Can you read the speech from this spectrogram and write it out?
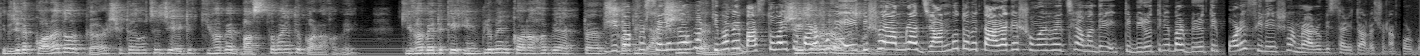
কিন্তু যেটা করা দরকার সেটা হচ্ছে যে এটা কীভাবে বাস্তবায়িত করা হবে কীভাবে এটাকে ইমপ্লিমেন্ট করা হবে একটা জি ডক্টর সেলিম রহমান কীভাবে বাস্তবায়িত করা হবে এই বিষয়ে আমরা জানব তবে তার আগে সময় হয়েছে আমাদের একটি বিরতি নেবার। বিরতির পরে ফিরে এসে আমরা আরও বিস্তারিত আলোচনা করব।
